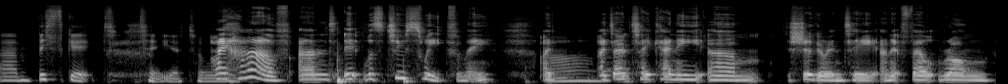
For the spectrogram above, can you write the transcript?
um, biscuit tea at all? I have, and it was too sweet for me. I oh. I don't take any um, sugar in tea, and it felt wrong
